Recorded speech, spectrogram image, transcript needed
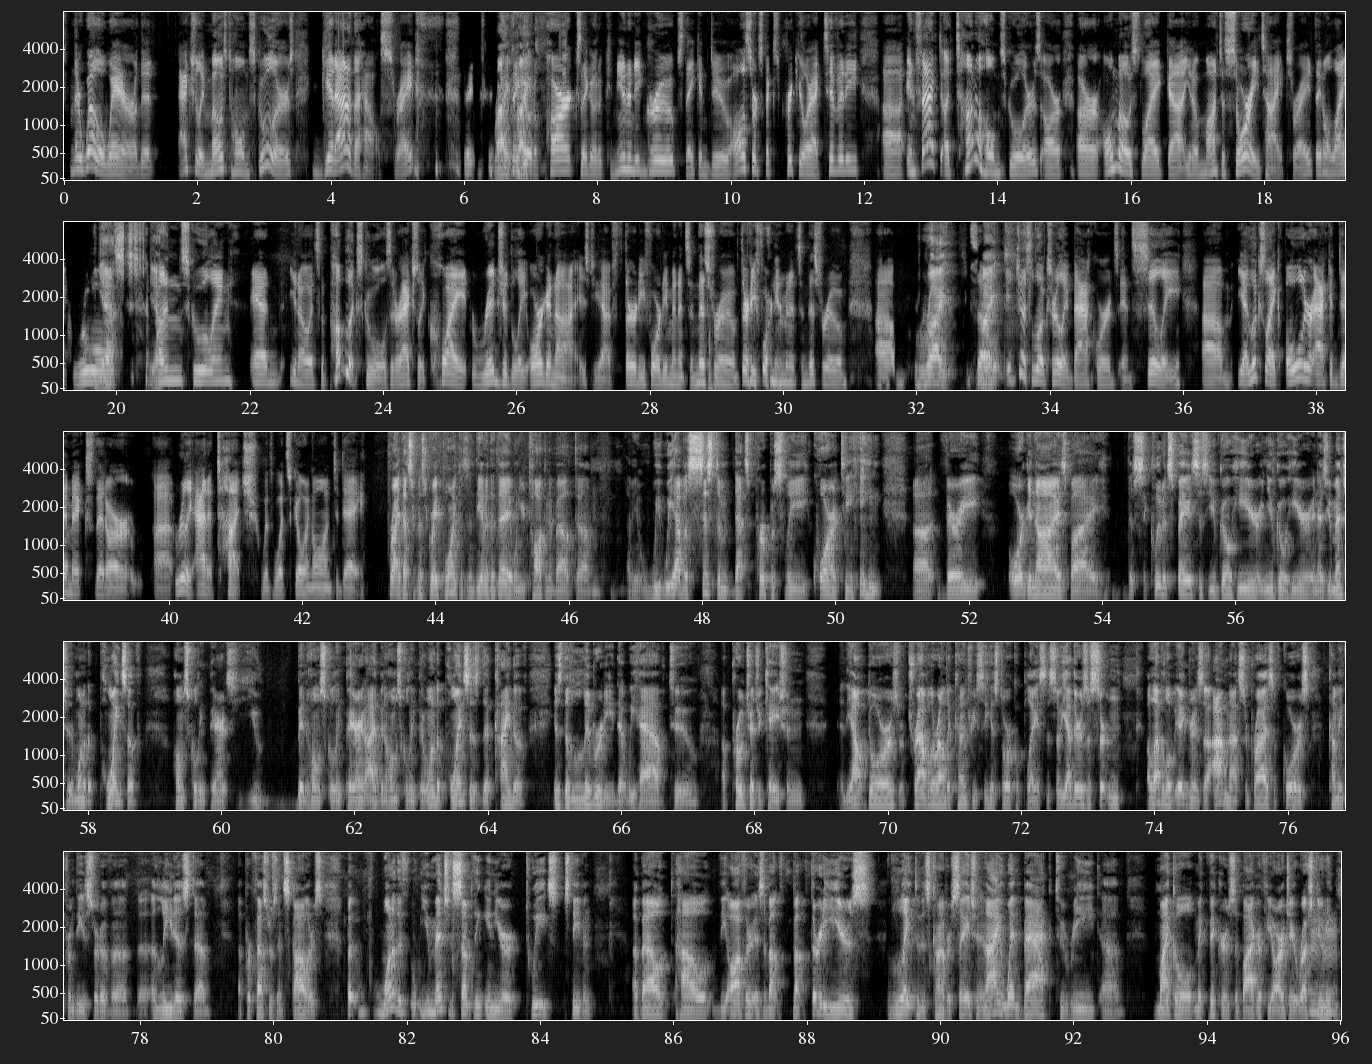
they're well aware that actually most homeschoolers get out of the house right they, right they right. go to parks they go to community groups they can do all sorts of extracurricular activity uh, in fact a ton of homeschoolers are are almost like uh, you know montessori types right they don't like rules yes yep. unschooling and you know it's the public schools that are actually quite rigidly organized. You have 30 40 minutes in this room 30 40 minutes in this room. Um, right so right. it just looks really backwards and silly. Um, yeah it looks like older academics that are uh, really out of touch with what's going on today. Right that's, that's a great point because at the end of the day when you're talking about um, i mean we, we have a system that's purposely quarantined uh, very organized by the secluded spaces. You go here and you go here. And as you mentioned, one of the points of homeschooling parents, you've been homeschooling parent, I've been homeschooling parent. One of the points is the kind of is the liberty that we have to approach education in the outdoors or travel around the country, see historical places. So yeah, there's a certain a level of ignorance. I'm not surprised, of course, coming from these sort of uh, elitist uh, professors and scholars. But one of the you mentioned something in your tweets, Steven, about how the author is about about thirty years late to this conversation, and I went back to read uh, Michael McVicar's biography, R.J. Rushdoony, mm-hmm.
